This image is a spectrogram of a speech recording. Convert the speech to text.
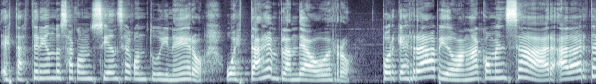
estás teniendo esa conciencia con tu dinero o estás en plan de ahorro porque rápido van a comenzar a darte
